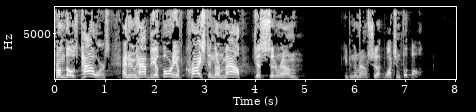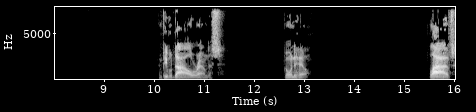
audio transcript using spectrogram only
from those powers and who have the authority of Christ in their mouth just sit around keeping their mouth shut watching football. And people die all around us, going to hell. Lives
